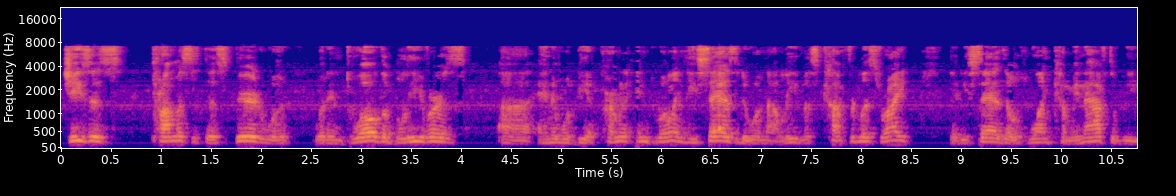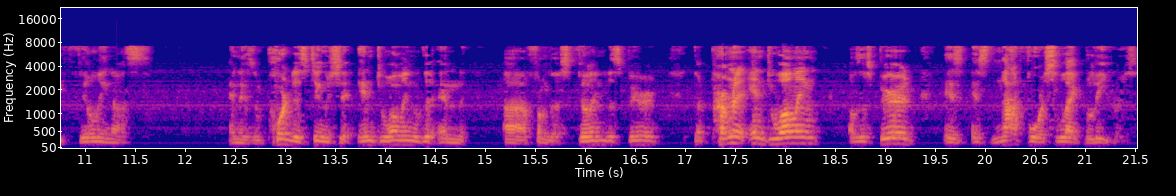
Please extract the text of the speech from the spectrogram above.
Jesus promises the Spirit would, would indwell the believers uh, and it would be a permanent indwelling. He says that it will not leave us comfortless, right? That he says there was one coming after, be filling us. And it's important to distinguish the indwelling of the, and uh, from the filling of the Spirit. The permanent indwelling of the Spirit is, is not for select believers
